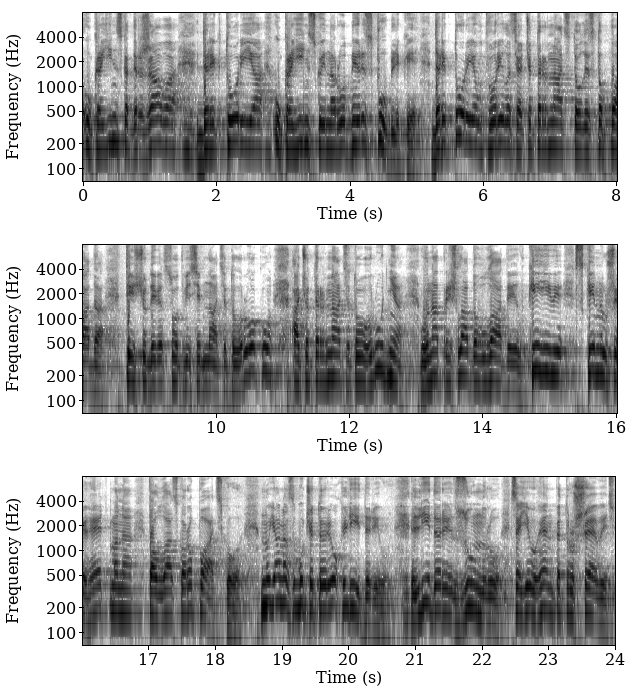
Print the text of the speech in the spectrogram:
українська держава, директорія Української Народної Республіки. Директорія утворилася 14 листопада 1918 року, а 14 грудня вона прийшла до влади в Києві, скинувши гетьмана Павла Скоропадського. Ну я назву чотирьох лідерів. Лідери ЗУНРу це Євген Петрушевич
